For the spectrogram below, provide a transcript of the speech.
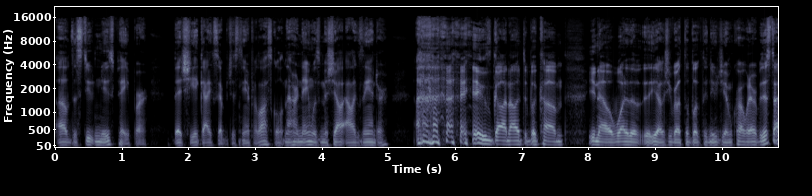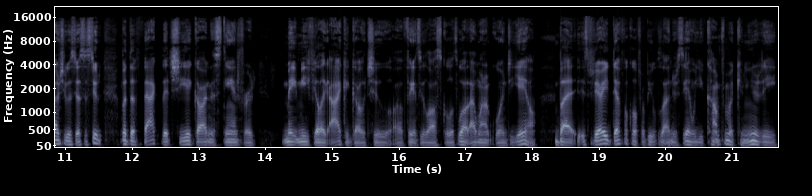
of the student newspaper that she had got accepted to Stanford Law School. Now, her name was Michelle Alexander, who's gone on to become, you know, one of the, you know, she wrote the book, The New Jim Crow, whatever. But this time she was just a student. But the fact that she had gone to Stanford made me feel like I could go to a fancy law school as well. I wound up going to Yale. But it's very difficult for people to understand when you come from a community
